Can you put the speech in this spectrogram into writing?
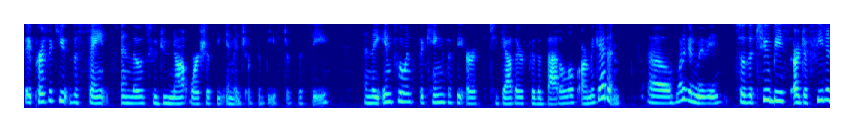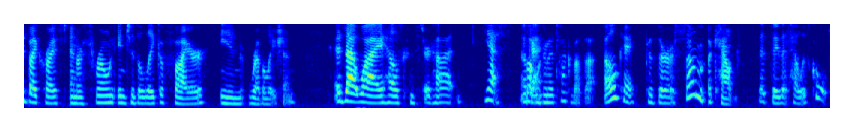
They persecute the saints and those who do not worship the image of the beast of the sea, and they influence the kings of the earth to gather for the battle of Armageddon. Oh, what a good movie. So the two beasts are defeated by Christ and are thrown into the lake of fire in Revelation. Is that why hell's considered hot? Yes, but we're going to talk about that. Oh, okay. because there are some accounts that say that hell is cold.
